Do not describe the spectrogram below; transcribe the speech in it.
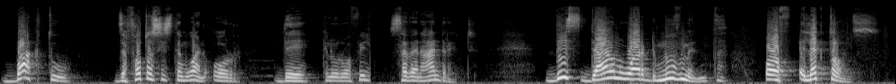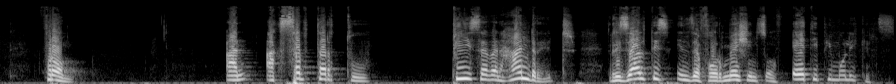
back to the photosystem 1 or the chlorophyll 700. This downward movement of electrons from an acceptor to P700 results in the formations of ATP molecules.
